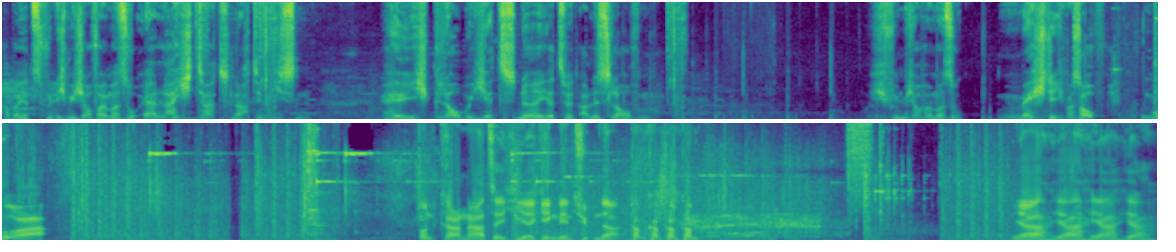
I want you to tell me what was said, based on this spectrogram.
Aber jetzt fühle ich mich auf einmal so erleichtert nach dem Niesen. Hey, ich glaube jetzt, ne? Jetzt wird alles laufen. Ich fühle mich auf einmal so mächtig. Pass auf. Uah. Und Granate hier gegen den Typen da. Komm, komm, komm, komm. Ja, ja, ja, ja.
